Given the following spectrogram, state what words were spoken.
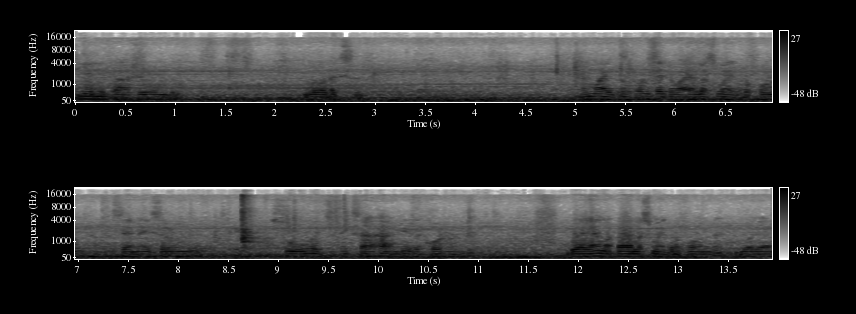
ടി എല്ലിൽ ഫ്ലാഷുകളുണ്ട് Godox microphone set wireless microphone Sennheiser Zoom H six handy റെക്കോർഡുണ്ട് വയർലെസ് മൈക്രോഫോൺ ഉണ്ട്. ഗോയാൻ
